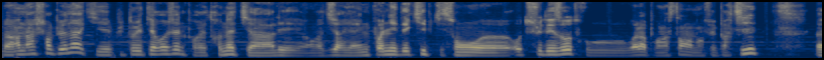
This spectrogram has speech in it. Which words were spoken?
Ben, on a un championnat qui est plutôt hétérogène, pour être honnête. Il y a, on va dire, il y a une poignée d'équipes qui sont euh, au-dessus des autres, voilà, pour l'instant, on en fait partie. nous,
